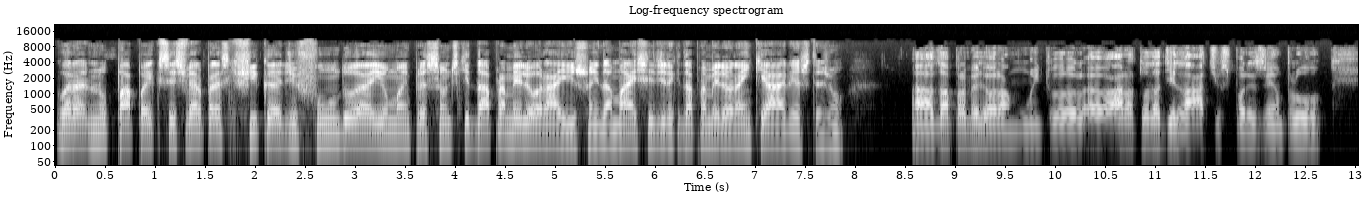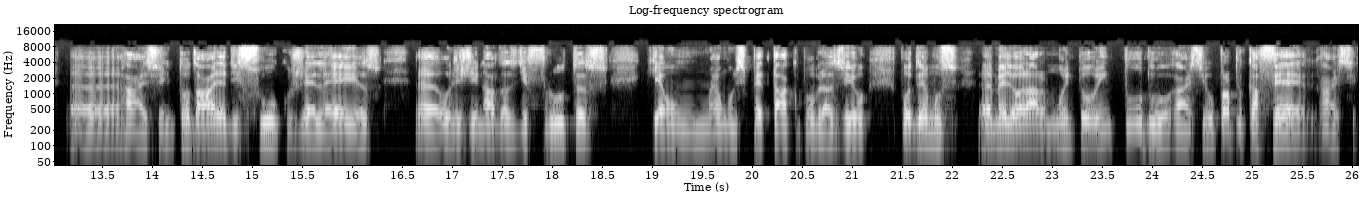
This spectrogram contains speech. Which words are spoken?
Agora, no papo aí que vocês tiveram, parece que fica de fundo aí uma impressão de que dá para melhorar isso ainda mais. Você diria que dá para melhorar em que áreas, Tejão? Ah, dá para melhorar muito. A área toda de látios, por exemplo, uh, Heisen, toda a área de sucos, geleias, uh, originadas de frutas, que é um, é um espetáculo para o Brasil. Podemos uh, melhorar muito em tudo, Heisen. O próprio café, Heisen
